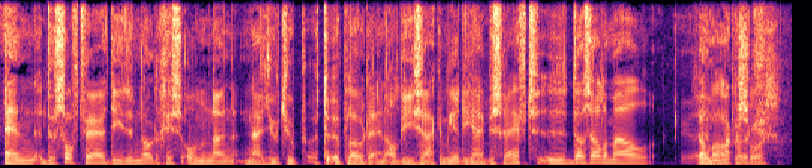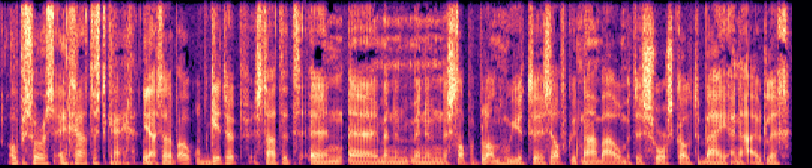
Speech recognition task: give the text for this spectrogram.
En de software die er nodig is om naar, naar YouTube te uploaden en al die zaken meer die jij beschrijft. eh, Dat is allemaal, eh, Allemaal open makkelijk source. Open source en gratis te krijgen. Ja, staat op, op GitHub staat het. En eh, met, een, met een stappenplan hoe je het eh, zelf kunt nabouwen. Met een source code erbij en een uitleg.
